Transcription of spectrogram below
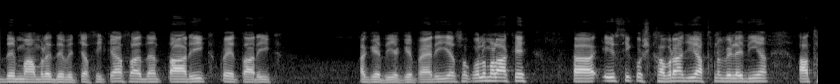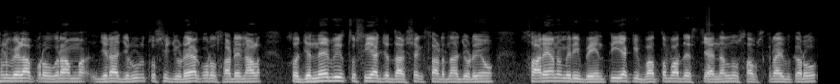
ਦੇ ਮਾਮਲੇ ਦੇ ਵਿੱਚ ਅਸੀਂ ਕਹਿ ਸਕਦੇ ਹਾਂ, ਤਾਰੀਖ ਪੇ ਤਾਰੀਖ ਅੱਗੇ ਦੀ ਅੱਗੇ ਪੈ ਰਹੀ ਹੈ ਸੋ ਕੁੱਲ ਮਿਲਾ ਕੇ ਇਹ ਸੀ ਕੁਝ ਖਬਰਾਂ ਜੀ ਆਥਣ ਵੇਲੇ ਦੀਆਂ। ਆਥਣ ਵੇਲਾ ਪ੍ਰੋਗਰਾਮ ਜਿਹੜਾ ਜਰੂਰ ਤੁਸੀਂ ਜੁੜਿਆ ਕਰੋ ਸਾਡੇ ਨਾਲ। ਸੋ ਜਿੰਨੇ ਵੀ ਤੁਸੀਂ ਅੱਜ ਦਰਸ਼ਕ ਸਾਡੇ ਨਾਲ ਜੁੜੇ ਹੋ, ਸਾਰਿਆਂ ਨੂੰ ਮੇਰੀ ਬੇਨਤੀ ਹੈ ਕਿ ਵੱਧ ਤੋਂ ਵੱਧ ਇਸ ਚੈਨਲ ਨੂੰ ਸਬਸਕ੍ਰਾਈਬ ਕਰੋ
